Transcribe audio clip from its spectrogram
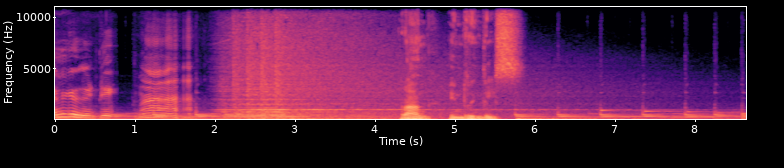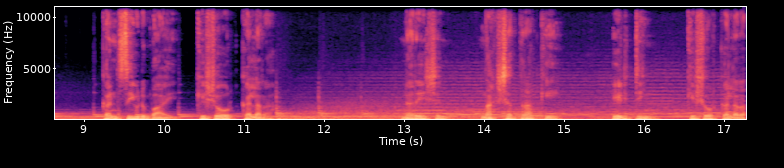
എനിക്ക് കിട്ടി. Rank in wrinkles conceived by Kishore Kallara narration Nakshatra K editing Kishore Kallara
